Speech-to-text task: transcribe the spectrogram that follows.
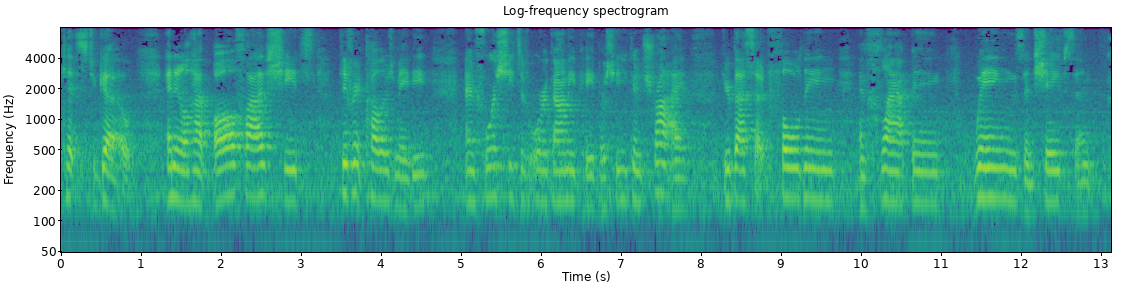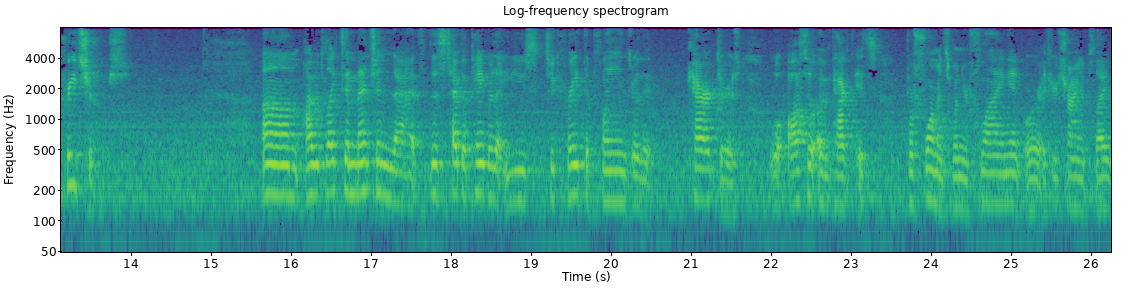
kits to go. And it'll have all five sheets, different colors maybe and four sheets of origami paper so you can try your best at folding and flapping wings and shapes and creatures. Um, I would like to mention that this type of paper that you use to create the planes or the characters will also impact its performance when you're flying it or if you're trying to play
